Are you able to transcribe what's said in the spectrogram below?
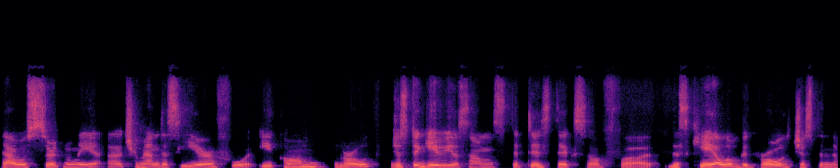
that was certainly a tremendous year for e-com growth. Just to give you some statistics of uh, the scale of the growth just in the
